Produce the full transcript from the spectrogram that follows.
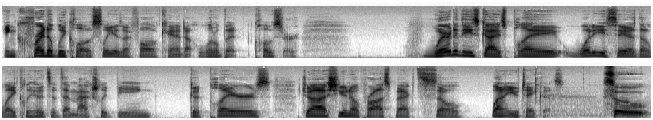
incredibly closely, as I follow Canada a little bit closer, where do these guys play? What do you say are the likelihoods of them actually being good players? Josh, you know prospects, so why don't you take this? So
